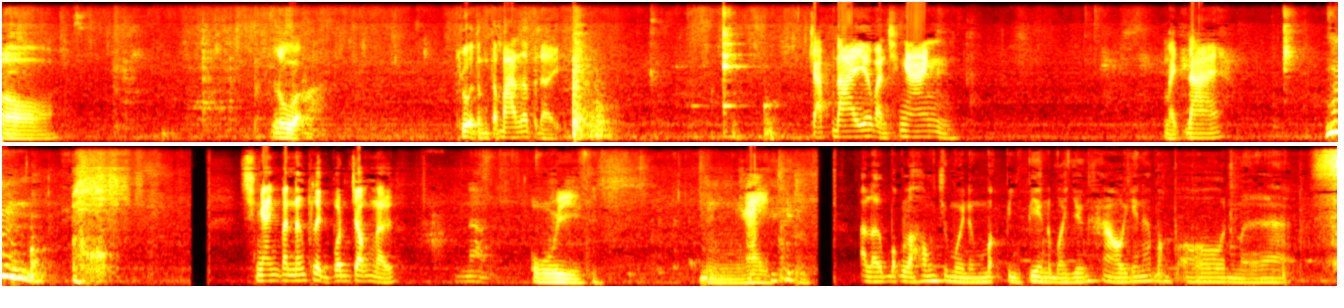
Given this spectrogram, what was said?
មកលក់ភ្លក់ទាំងតបាល់លើប្តីចាប់ដៃទៅបានឆ្ងាញ់មិនដែរឆ្ងាញ់ប៉ុណ្ណឹងភ្លេចប្រពន្ធចង់នៅណា អ៊ុយថ្ងៃឥឡូវបុកលហុងជាមួយនឹងមឹកពីងពីងរបស់យើងហើយឯណាបងប្អូនមើល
